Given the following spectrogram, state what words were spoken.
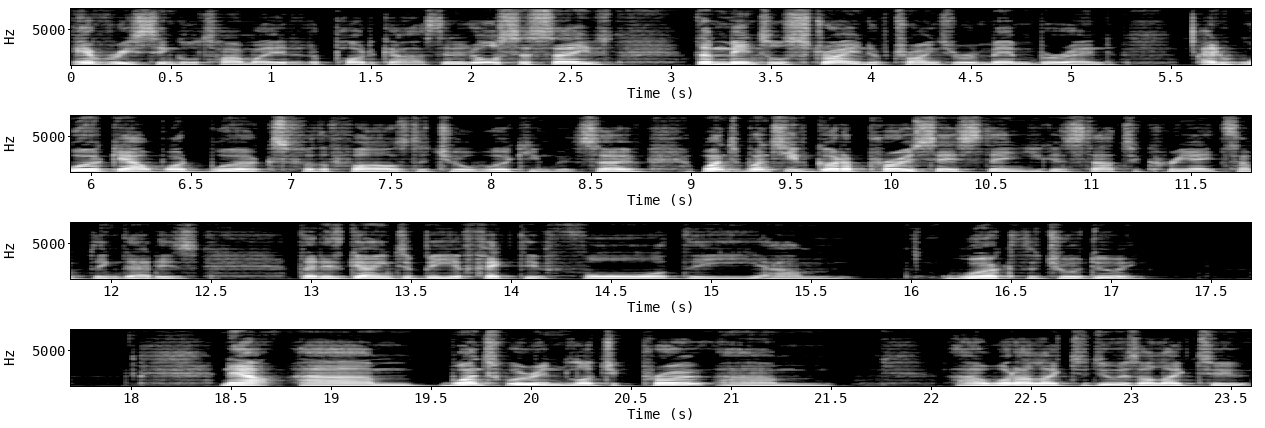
every single time I edit a podcast. And it also saves the mental strain of trying to remember and and work out what works for the files that you're working with. So once once you've got a process, then you can start to create something that is that is going to be effective for the um, work that you're doing. Now, um, once we're in Logic Pro, um, uh, what I like to do is I like to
